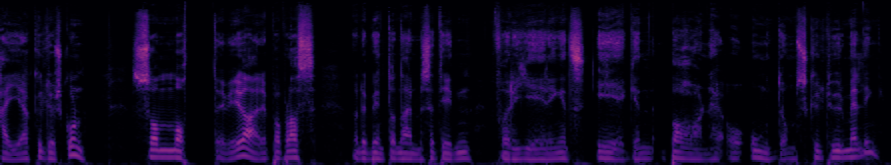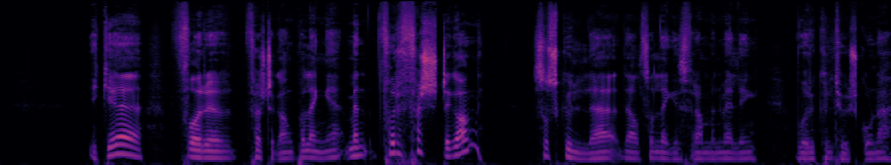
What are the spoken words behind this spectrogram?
Heia kulturskolen så måtte vi være på plass når det begynte å nærme seg tiden for regjeringens egen barne- og ungdomskulturmelding. Ikke for første gang på lenge, men for første gang så skulle det altså legges fram en melding hvor kulturskolene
